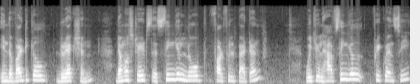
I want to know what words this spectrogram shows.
in the vertical direction demonstrates a single lobe far field pattern which will have single frequency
